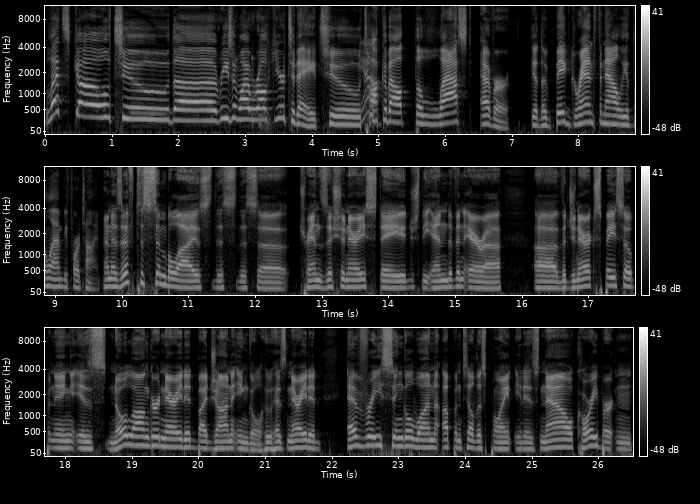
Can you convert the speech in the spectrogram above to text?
let's go to the reason why we're all here today to Yeah. talk about the last ever, the, the big grand finale of The Land Before Time. And as if to symbolize this this uh, transitionary stage, the end of an era, uh, the generic space opening is no longer narrated by John Ingle, who has narrated every single one up until this point. It is now Corey Burton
